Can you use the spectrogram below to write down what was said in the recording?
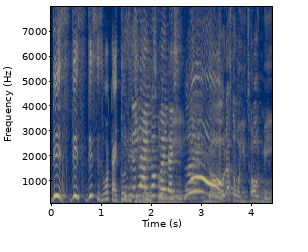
this, this, this is what I told you She's to a lie. do. Don't mind that she's lying. No, that's not what you told me.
